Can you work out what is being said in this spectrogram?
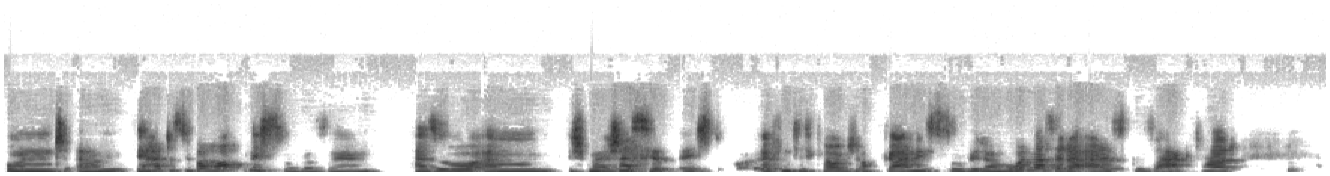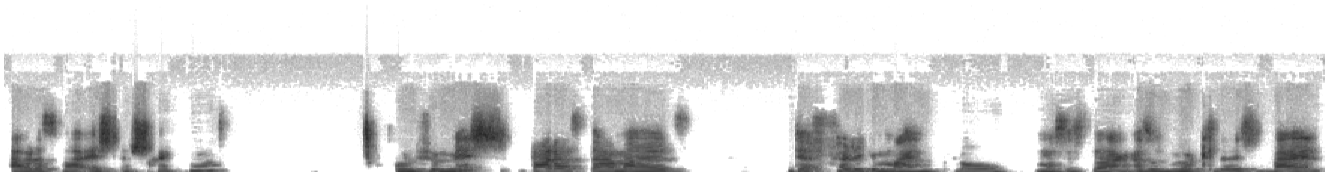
Und ähm, er hat es überhaupt nicht so gesehen. Also ähm, ich möchte das jetzt echt öffentlich, glaube ich, auch gar nicht so wiederholen, was er da alles gesagt hat. Aber das war echt erschreckend. Und für mich war das damals der völlige Mindblow, muss ich sagen. Also wirklich, weil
